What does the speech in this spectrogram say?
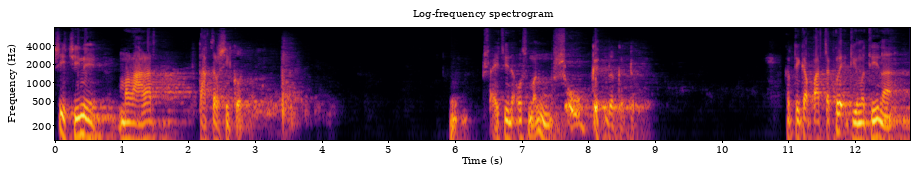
sijine melarat taker sikut. Sayyidina Utsman sugih gede. Ketika paceklik di Medina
